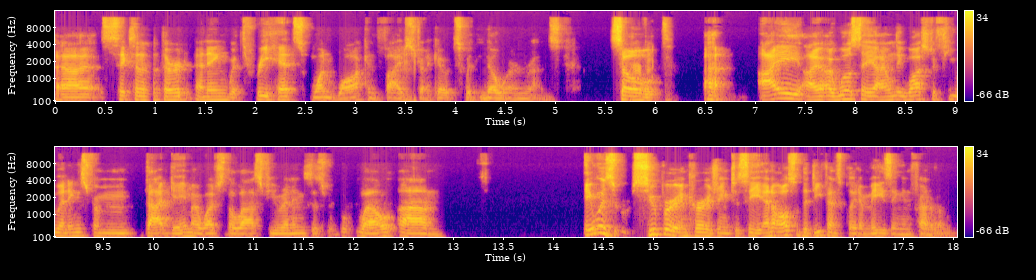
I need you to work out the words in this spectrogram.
uh, six and a third inning with three hits, one walk, and 5 strikeouts with no earned runs. So uh, I, I I will say I only watched a few innings from that game. I watched the last few innings as well. Um, it was super encouraging to see, and also the defense played amazing in front of him.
